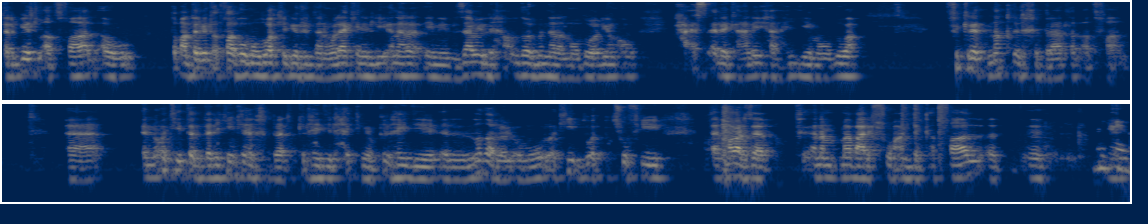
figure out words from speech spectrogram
تربية الأطفال أو طبعا تربية الأطفال هو موضوع كبير جدا ولكن اللي أنا يعني الزاويه اللي حأنظر منها للموضوع اليوم أو حأسألك عليها هي موضوع فكرة نقل الخبرات للأطفال. آه إنه انت تمتلكين كل هالخبرات وكل هيدي الحكمة وكل هيدي النظر للأمور وأكيد وقت بتشوفي آه، ما بعرف إذا أنا ما بعرف شو عندك أطفال آه، يعني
